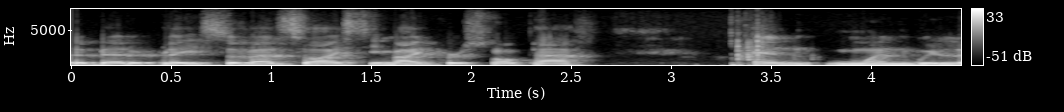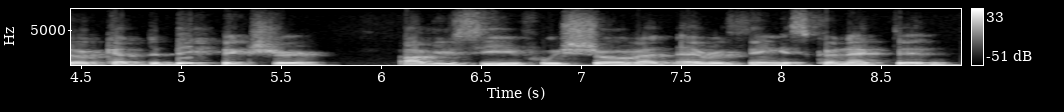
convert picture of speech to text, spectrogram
a better place. So that's how I see my personal path. And when we look at the big picture, obviously, if we show that everything is connected,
